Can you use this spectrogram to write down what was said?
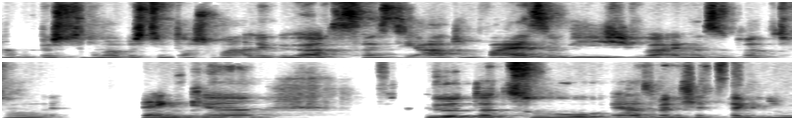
haben, bestimmt, haben wir bestimmt auch schon mal alle gehört. Das heißt, die Art und Weise, wie ich über eine Situation denke, führt dazu, ja, also wenn ich jetzt denke, du,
